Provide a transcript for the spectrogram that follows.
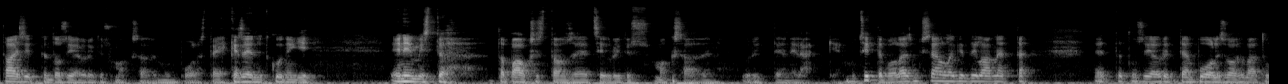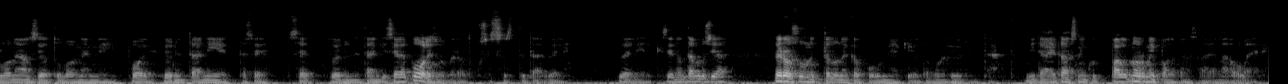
tai sitten tosiaan yritys maksaa sen mun puolesta. Ehkä se nyt kuitenkin enemmistö tapauksista on se, että se yritys maksaa sen yrittäjän eläkkeen. Mutta sitten voi olla esimerkiksi sellainen tilanne, että, että tosiaan yrittäjän puoliso on hyvä tulonen, ansiotulonen, niin voi hyödyntää niin, että se, se hyödynnetäänkin siellä puolison verotuksessa sitten tämä yöli. yöli. Eli siinä on tämmöisiä verosuunnittelunäkökulmiakin, joita voi hyödyntää, mitä ei taas niin normipalkansaajalla ole. Eli,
